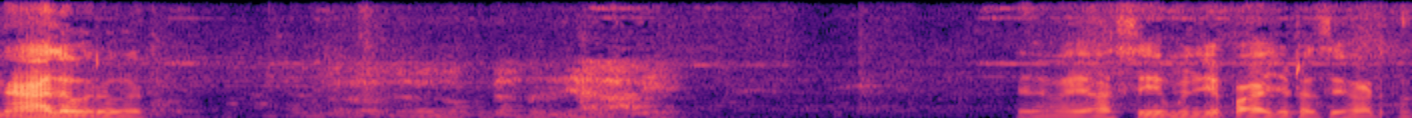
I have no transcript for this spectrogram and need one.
नाही आलं बरोबर असे म्हणजे पायाचे टसे काढतात.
